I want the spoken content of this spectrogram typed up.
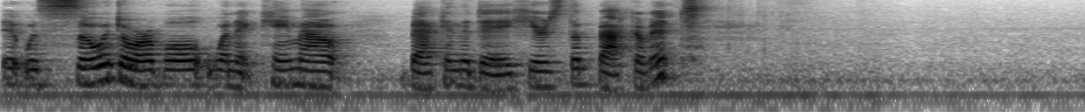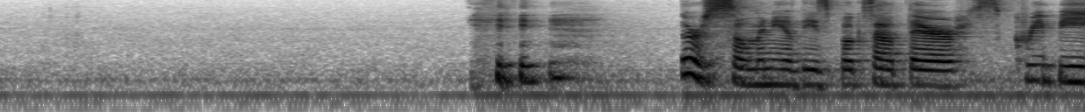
it was so adorable when it came out back in the day. Here's the back of it. there are so many of these books out there. It's creepy,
